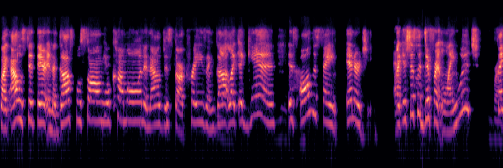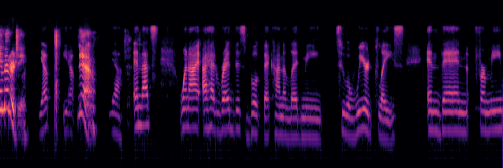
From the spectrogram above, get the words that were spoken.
Like I will sit there and a gospel song will come on and I'll just start praising God. Like again, it's all the same energy. Like it's just a different language, right. same energy. Yep. Yep. Yeah. Yeah. And that's when I, I had read this book that kind of led me to a weird place. And then for me,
